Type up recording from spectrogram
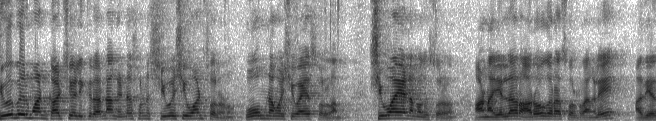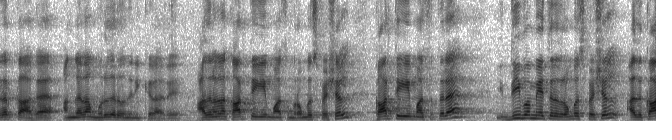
சிவபெருமான் காட்சி அளிக்கிறார்னா அங்கே என்ன சொல்லணும்? சிவ சிவான்னு சொல்லணும். ஓம் நம சிவாய சொல்லலாம். சிவாய நமக்கு சொல்லணும். ஆனால் எல்லாரும் அரோகரா சொல்கிறாங்களே அது எதற்காக? அங்கே தான் முருகர் வந்து நிற்கிறாரு அதனால தான் கார்த்திகை மாதம் ரொம்ப ஸ்பெஷல் கார்த்திகை மாதத்தில் தீபம் ஏற்றுறது ரொம்ப ஸ்பெஷல் அது கா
